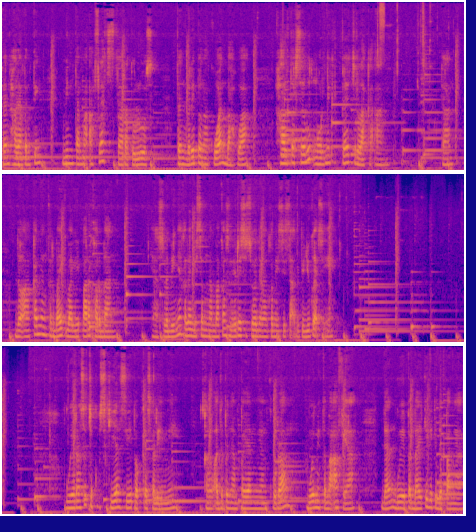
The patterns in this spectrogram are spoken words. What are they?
Dan hal yang penting minta maaflah secara tulus dan beri pengakuan bahwa hal tersebut murni kecelakaan. Dan doakan yang terbaik bagi para korban. Ya selebihnya kalian bisa menambahkan sendiri sesuai dengan kondisi saat itu juga sih. Gue rasa cukup sekian sih podcast kali ini. Kalau ada penyampaian yang kurang, gue minta maaf ya. Dan gue perbaiki di ke depannya.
